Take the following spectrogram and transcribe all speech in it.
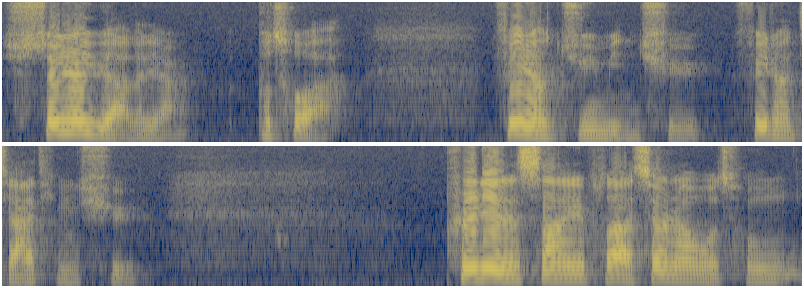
虽然远了点儿，不错啊，非常居民区，非常家庭区。Premium Sun A Plus 校长，我从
